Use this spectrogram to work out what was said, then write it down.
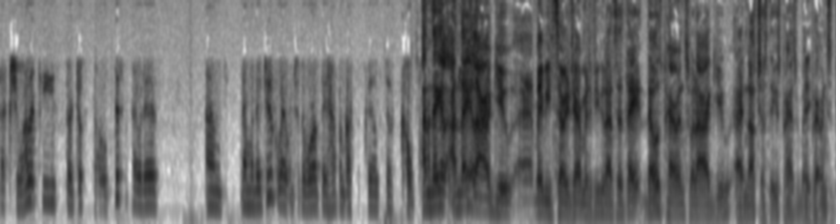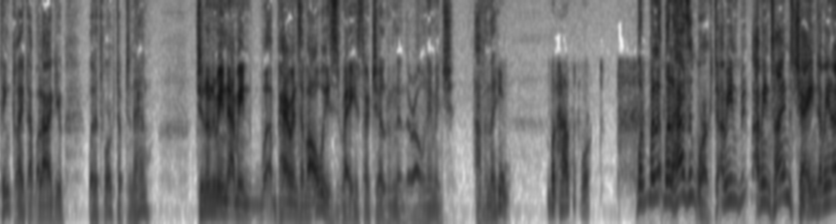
sexualities. They're just told this is how it is. And then when they do go out into the world, they haven't got the skills to cope. And they'll and they'll argue. Uh, maybe sorry, Dermot, if you could answer. They those parents will argue, and not just these parents, but many parents who think like that will argue. Well, it's worked up to now. Do you know what I mean? I mean, parents have always raised their children in their own image, haven't they? Yeah. But has it worked? Well, well, well, has it worked? I mean, I mean, times change. I mean, I,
